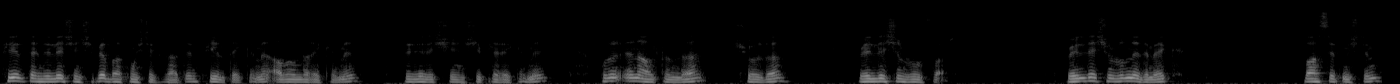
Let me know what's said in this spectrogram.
Field and Relationship'e bakmıştık zaten. Field ekleme, alanlar ekleme, Relationship'ler ekleme. Bunun en altında şurada Validation Rules var. Validation Rule ne demek? Bahsetmiştim.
